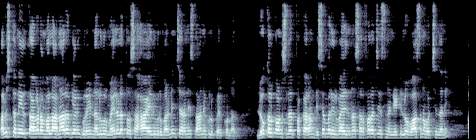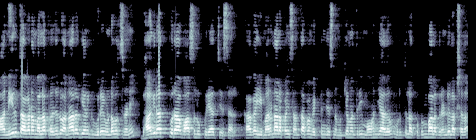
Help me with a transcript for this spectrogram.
కలుషిత నీరు తాగడం వల్ల అనారోగ్యానికి గురై నలుగురు మహిళలతో సహా ఐదుగురు మరణించారని స్థానికులు పేర్కొన్నారు. లోకల్ కౌన్సిలర్ ప్రకారం డిసెంబర్ ఇరవై ఐదున సరఫరా చేసిన నీటిలో వాసన వచ్చిందని ఆ నీరు తాగడం వల్ల ప్రజలు అనారోగ్యానికి గురై ఉండవచ్చునని భాగీరథ్పుర వాసులు ఫిర్యాదు చేశారు. కాగా ఈ మరణాలపై సంతాపం వ్యక్తం చేసిన ముఖ్యమంత్రి మోహన్ యాదవ్ మృతుల కుటుంబాలకు రెండు లక్షల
